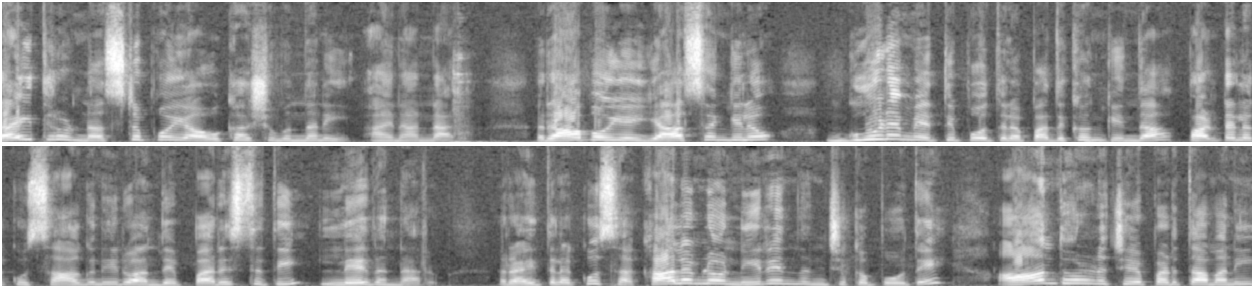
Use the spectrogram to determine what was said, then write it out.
రైతులు నష్టపోయే అవకాశం ఉందని ఆయన అన్నారు. రాబోయే యాసంగిలో గూడెం ఎత్తిపోతల పథకం కింద పంటలకు సాగునీరు అందే పరిస్థితి లేదన్నారు. రైతులకు సకాలంలో నీరందించకపోతే ఆందోళన చేపడతామని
